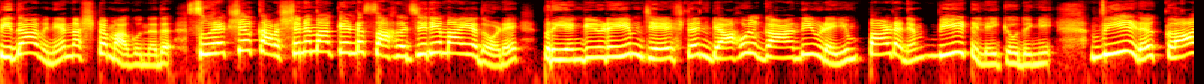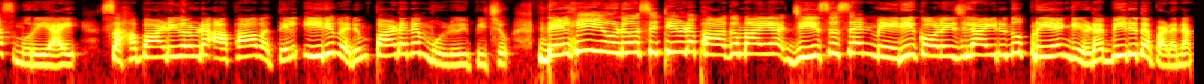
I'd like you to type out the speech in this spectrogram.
പിതാവിനെ നഷ്ടമാകുന്നത്. സുരക്ഷ കർശനമാക്കേണ്ട സാഹചര്യമായതോടെ പ്രിയങ്കയുടെയും ജ്യേഷ്ഠൻ രാഹുൽ ഗാന്ധിയുടെയും പഠനം വീട്ടിലേക്ക് ഒതുങ്ങി. വീട് ക്ലാസ് മുറിയായി. സഹപാഠികളുടെ അഭാവത്തിൽ ഇരുവരും പഠനം മുഴുവിപ്പിച്ചു. ഡൽഹി യൂണിവേഴ്സിറ്റിയുടെ ഭാഗമായ ജീസസ് ആൻഡ് മേരി കോളേജിലായിരുന്നു പ്രിയങ്കയുടെ ബിരുദ പഠനം.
